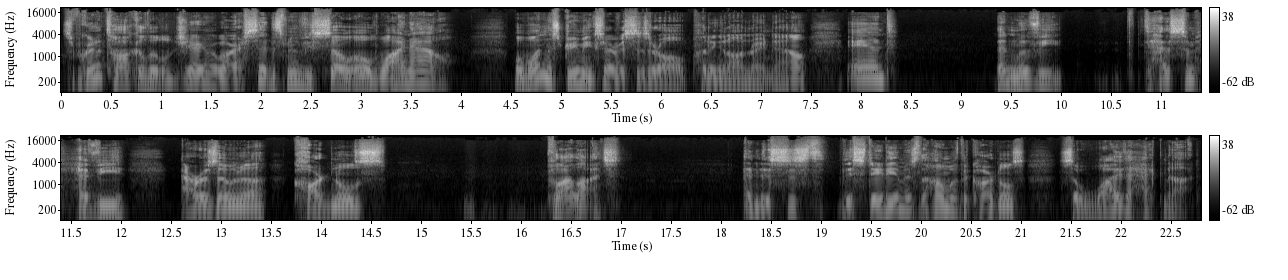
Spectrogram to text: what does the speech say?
So, we're going to talk a little Jerry Maguire. Sid, this movie's so old. Why now? Well, one, the streaming services are all putting it on right now. And that movie has some heavy Arizona Cardinals plot lines and this is this stadium is the home of the Cardinals, so why the heck not?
